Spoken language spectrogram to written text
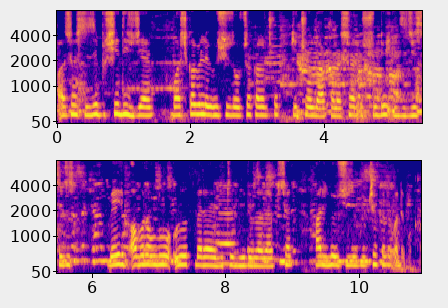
Arkadaşlar size bir şey diyeceğim. Başka bile görüşürüz. Hoşçakalın. Çok geç oldu arkadaşlar. Şurada izleyiciyseniz beğenip abone olmayı unutmayın. Bütün videoları arkadaşlar. Hadi görüşürüz. Hoşçakalın. Hadi bakalım.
